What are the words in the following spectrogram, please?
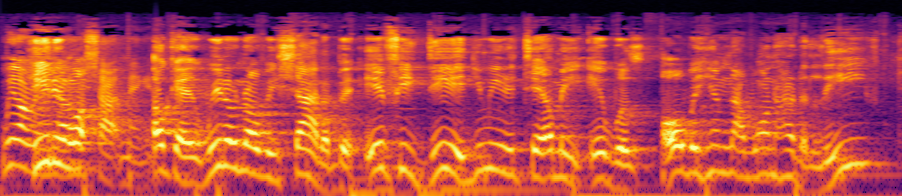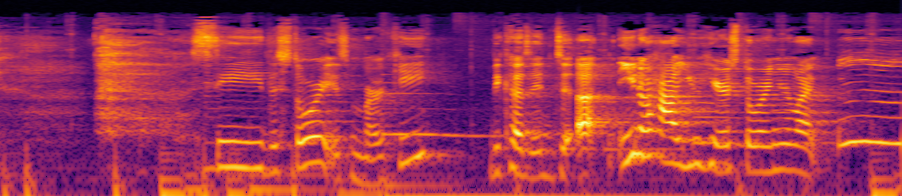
We don't He really didn't know want. shot Megan. Okay, we don't know if he shot her, but if he did, you mean to tell me it was over him not wanting her to leave? See, the story is murky because it. Uh, you know how you hear a story and you're like, mm,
